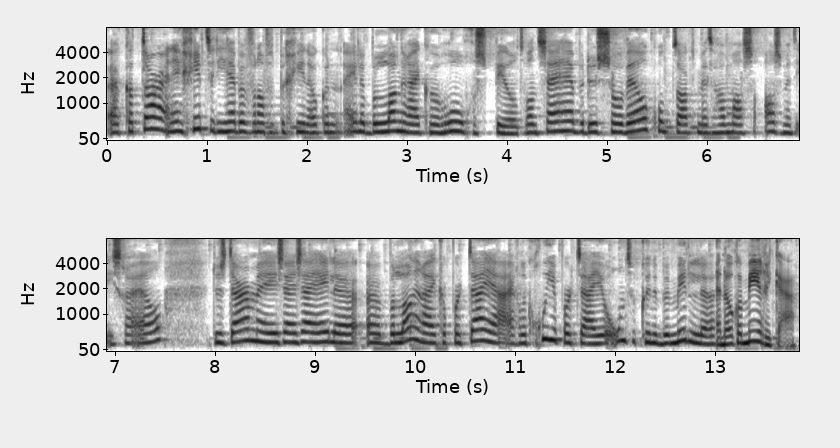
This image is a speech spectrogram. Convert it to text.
Uh, Qatar en Egypte die hebben vanaf het begin ook een hele belangrijke rol gespeeld. Want zij hebben dus zowel contact met Hamas als met Israël. Dus daarmee zijn zij hele uh, belangrijke partijen, eigenlijk goede partijen, om te kunnen bemiddelen. En ook Amerika,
